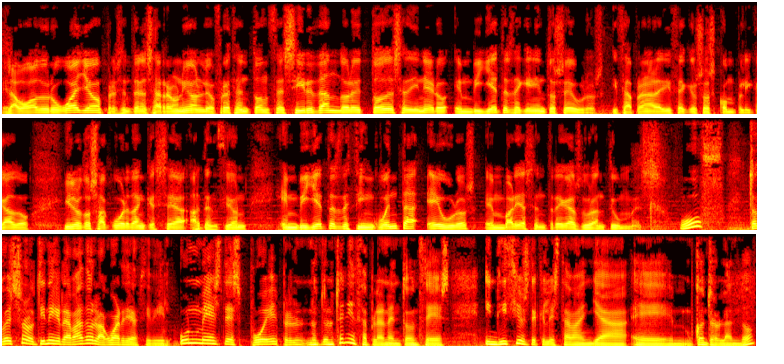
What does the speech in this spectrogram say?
El abogado uruguayo, presente en esa reunión, le ofrece entonces ir dándole todo ese dinero en billetes de 500 euros. Y Zaplana le dice que eso es complicado y los dos acuerdan que sea, atención, en billetes de 50 euros en varias entregas durante un mes. Uf, todo eso lo tiene grabado la Guardia Civil. Un mes después, pero no, no tenía Zaplana entonces indicios de que le estaban ya eh, controlando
